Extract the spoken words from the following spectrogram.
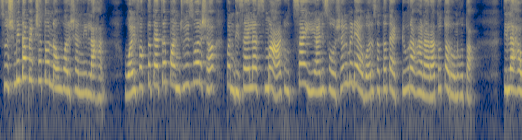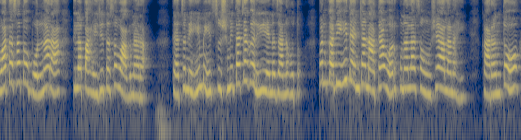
सुष्मितापेक्षा तो नऊ वर्षांनी लहान. वय फक्त त्याचं पंचवीस वर्ष पण दिसायला स्मार्ट उत्साही आणि सोशल मीडियावर सतत ॲक्टिव्ह राहणारा तो तरुण होता. तिला हवा तसा तो बोलणारा तिला पाहिजे तसं वागणारा. त्याचं नेहमीच सुष्मिताच्या घरी येणं जाणं होतं. पण कधीही त्यांच्या नात्यावर कुणाला संशय आला नाही. कारण तो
